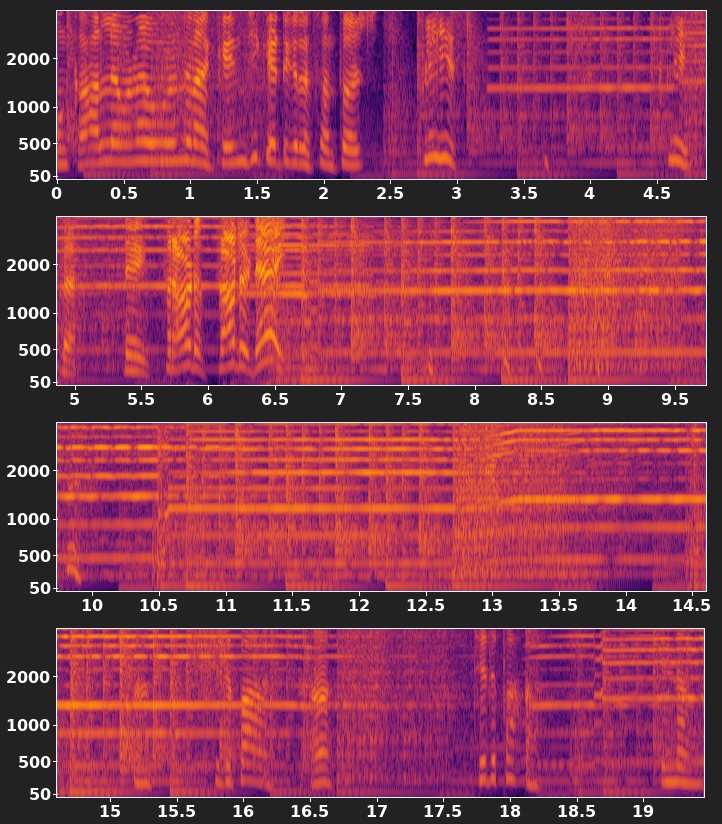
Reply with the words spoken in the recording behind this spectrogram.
உன் காலில் வேணா விழுந்து நான் கெஞ்சி கேட்டுக்கிறேன் சந்தோஷ். ப்ளீஸ் ப்ளீஸ்டா டேய் ஃப்ராடு ஃப்ராடு டேய். சிதப்பா ஆ. சிதப்பா இந்தாங்க.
